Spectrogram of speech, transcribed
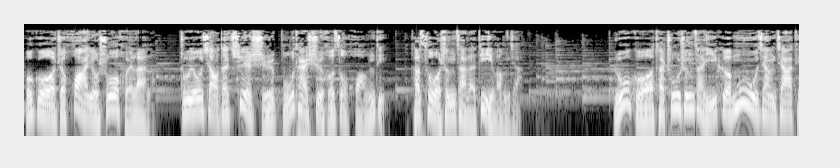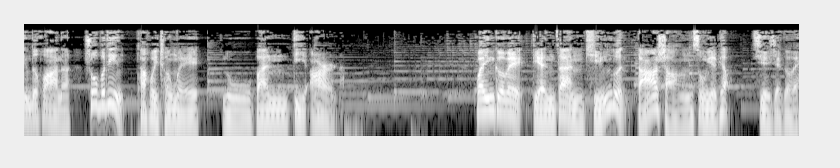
不过，这话又说回来了，朱由校他确实不太适合做皇帝。他错生在了帝王家。如果他出生在一个木匠家庭的话呢，说不定他会成为鲁班第二呢。欢迎各位点赞、评论、打赏、送月票，谢谢各位。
